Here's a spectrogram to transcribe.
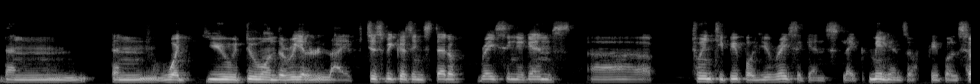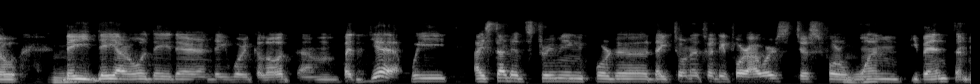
than than what you do on the real life just because instead of racing against uh, 20 people you race against like millions of people so mm-hmm. they they are all day there and they work a lot um, but yeah we I started streaming for the Daytona 24 hours just for mm-hmm. one event, and,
